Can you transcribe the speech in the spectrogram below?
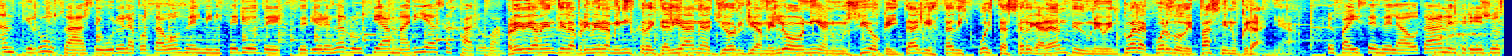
antirrusa, aseguró la portavoz del Ministerio de Exteriores de Rusia, María Zaharova. Previamente, la primera ministra italiana, Giorgia Meloni, anunció que Italia está dispuesta a ser garante de un eventual acuerdo de paz en Ucrania. Los países de la OTAN, entre ellos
